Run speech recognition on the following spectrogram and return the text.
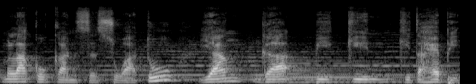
melakukan sesuatu yang gak bikin kita happy.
